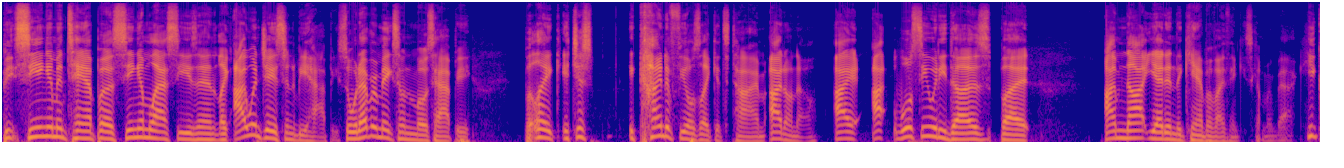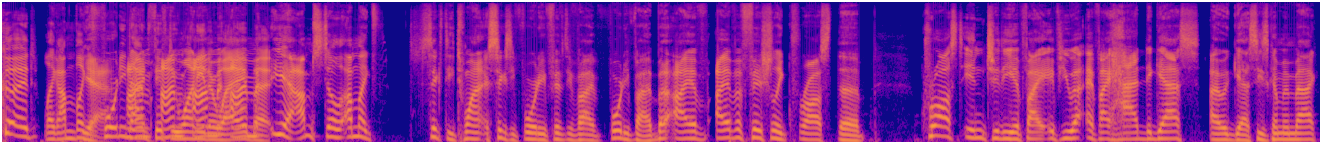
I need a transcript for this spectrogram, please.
be, seeing him in Tampa, seeing him last season. Like I want Jason to be happy. So whatever makes him the most happy. But like it just it kind of feels like it's time. I don't know. I, I we'll see what he does, but I'm not yet in the camp of I think he's coming back. He could. Like I'm like Yeah. 49 I'm- 51 I'm- either I'm- way, I'm- but yeah, I'm still I'm like 60 20 60 40 55 45, but I have I have officially crossed the crossed into the if I if you if I had to guess, I would guess he's coming back.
